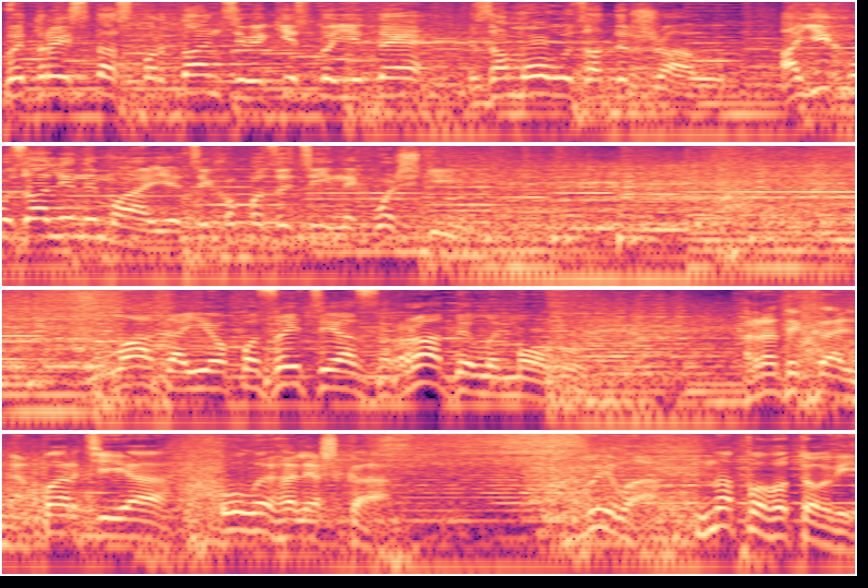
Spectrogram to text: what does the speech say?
ви 300 спартанців, які стоїте за мову за державу. А їх у залі немає, цих опозиційних вождів. Влада і опозиція зрадили мову. Радикальна партія Олега Ляшка. Вила на поготові.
